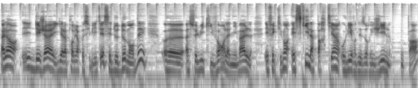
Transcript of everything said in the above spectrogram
Alors, déjà, il y a la première possibilité, c'est de demander euh, à celui qui vend l'animal, effectivement, est-ce qu'il appartient au livre des origines ou pas?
